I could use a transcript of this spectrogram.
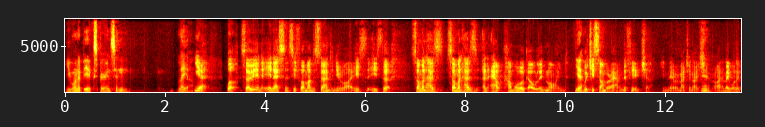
you want to be experiencing later? Yeah. Well, so in in essence, if I'm understanding you right, is is that someone has someone has an outcome or a goal in mind, Yeah. which is somewhere out in the future in their imagination, right? And they want to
